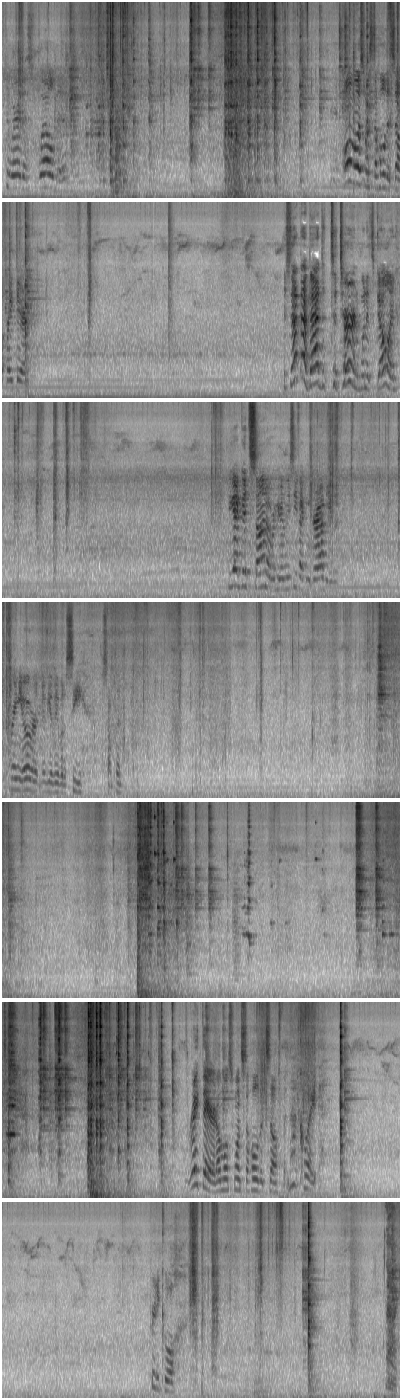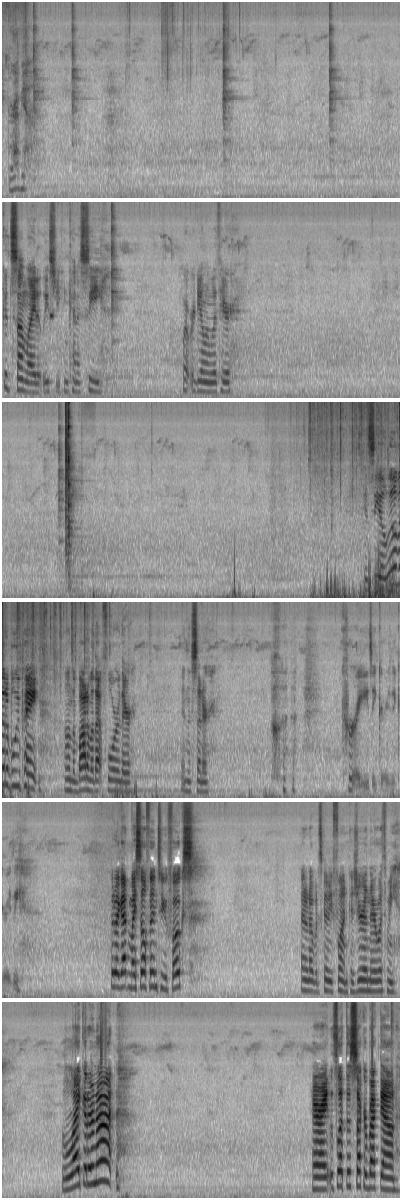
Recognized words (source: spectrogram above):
to where this weld is. And it almost wants to hold itself right there. It's not that bad to, to turn when it's going. You got good sun over here. Let me see if I can grab you bring you over, maybe you'll be able to see something. Right there, it almost wants to hold itself, but not quite. Pretty cool. Now I can grab you. Good sunlight, at least you can kind of see what we're dealing with here. You can see a little bit of blue paint on the bottom of that floor there in the center. crazy, crazy, crazy. What have I gotten myself into, folks? I don't know, but it's going to be fun because you're in there with me. Like it or not. All right, let's let this sucker back down.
